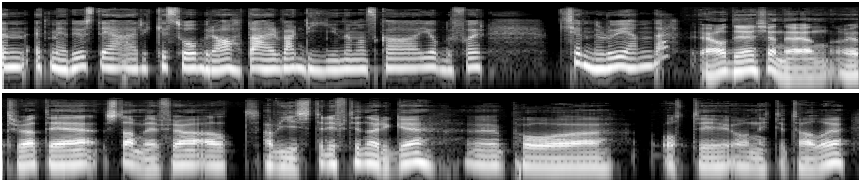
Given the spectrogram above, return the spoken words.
en, et mediehus, det er ikke så bra. Det er verdiene man skal jobbe for. Kjenner du igjen det? Ja, det kjenner jeg igjen. Og jeg tror at det stammer fra at avisdrift i Norge uh, på 80- og 90-tallet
